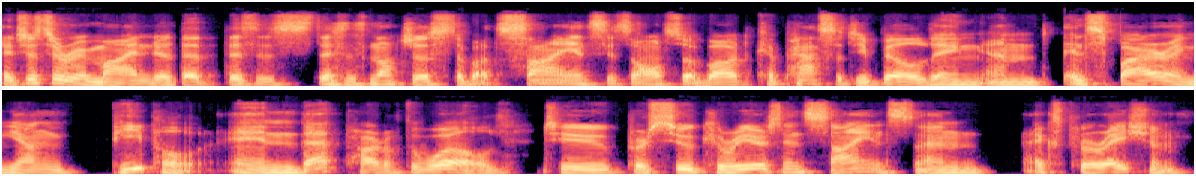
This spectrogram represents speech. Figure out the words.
it's just a reminder that this is this is not just about science it's also about capacity building and inspiring young people in that part of the world to pursue careers in science and exploration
